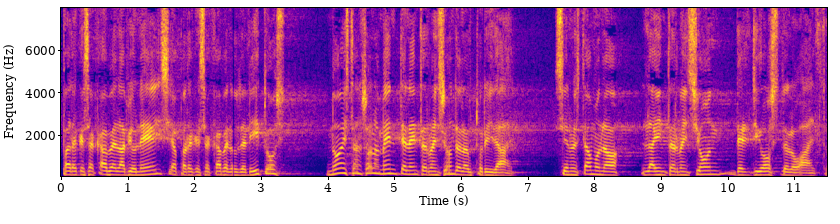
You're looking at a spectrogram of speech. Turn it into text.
para que se acabe la violencia, para que se acaben los delitos. No es tan solamente la intervención de la autoridad, sino estamos la, la intervención del Dios de lo alto.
